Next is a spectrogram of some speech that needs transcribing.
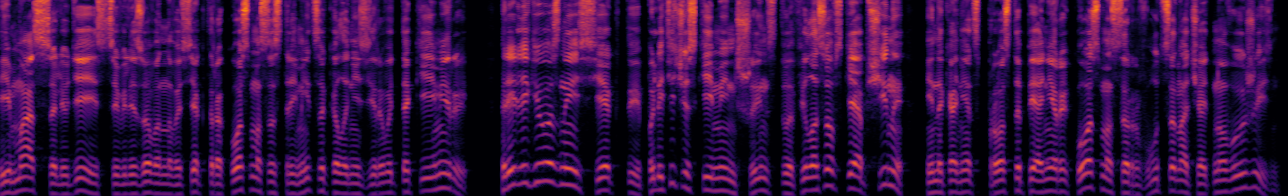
И масса людей из цивилизованного сектора космоса стремится колонизировать такие миры. Религиозные секты, политические меньшинства, философские общины и, наконец, просто пионеры космоса рвутся начать новую жизнь.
